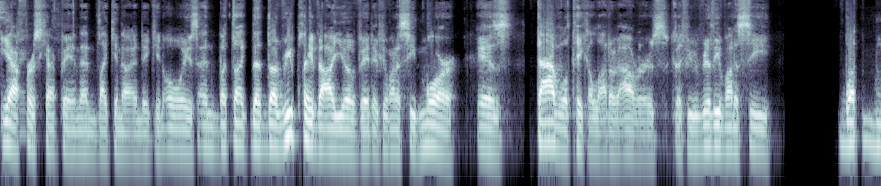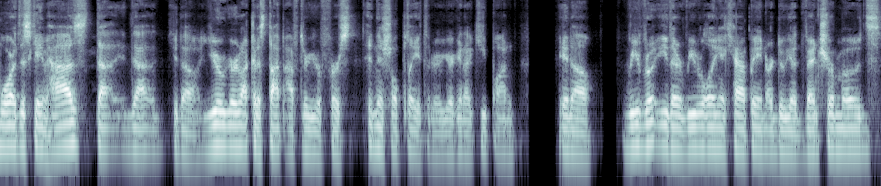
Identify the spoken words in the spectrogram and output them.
yeah, first campaign, and like you know, and they can always and but like the, the replay value of it, if you want to see more, is that will take a lot of hours because if you really want to see what more this game has, that that you know you're you're not going to stop after your first initial playthrough. You're going to keep on, you know, re- either re-rolling a campaign or doing adventure modes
